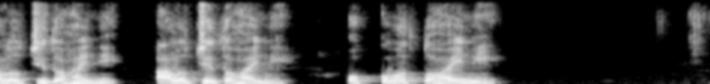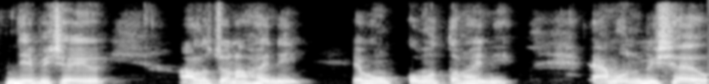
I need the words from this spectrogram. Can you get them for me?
আলোচিত হয়নি আলোচিত হয়নি, ঐক্যমত্য হয়নি। যে বিষয়ে আলোচনা হয়নি এবং ঐক্যমত্য হয়নি এমন বিষয়েও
